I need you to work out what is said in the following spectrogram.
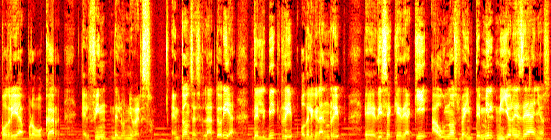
podría provocar el fin del universo. Entonces, la teoría del Big Rip o del Gran Rip eh, dice que de aquí a unos 20 mil millones de años,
